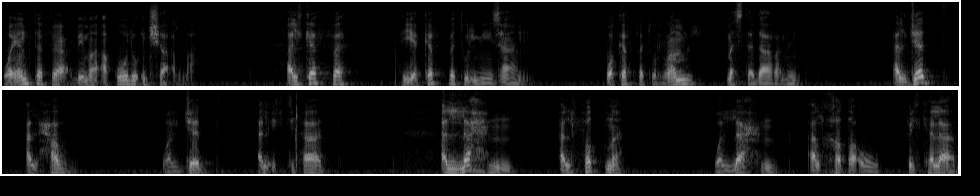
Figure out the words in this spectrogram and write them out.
وينتفع بما أقول إن شاء الله. الكفة هي كفة الميزان وكفة الرمل ما استدار منه. الجد الحظ والجد الاجتهاد. اللحن الفطنة واللحن الخطأ في الكلام.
